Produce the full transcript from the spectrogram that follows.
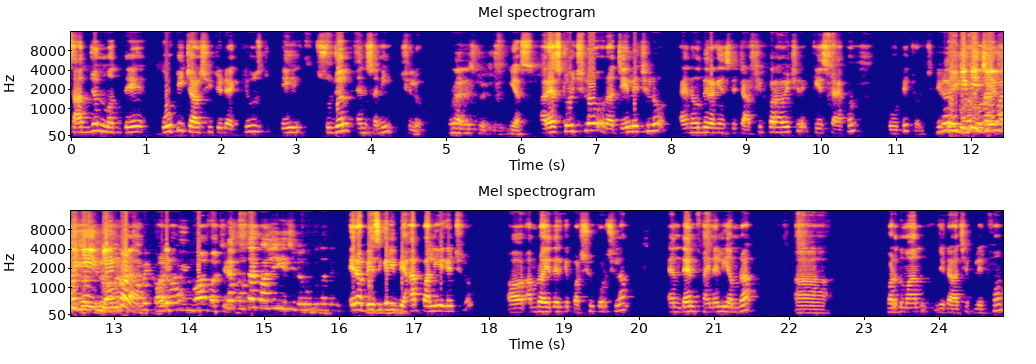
সাতজন মধ্যে দুটি চার্জশিটেড অ্যাকিউজড এই সুজল এন্ড সানি ছিল। ওরা অ্যারেস্ট হয়েছিল। ইয়াস অ্যারেস্ট হয়েছিল ওরা জেলে ছিল এন্ড ওদের এগেনস্টে চার্জশিট করা হয়েছে। কেসটা এখন কোর্টে চলছে। এইটা কি জেল থেকেই প্ল্যান করা? এটা কোথায় পালিয়ে গেছিল? কোথা থেকে? এরা বেসিক্যালি বিহার পালিয়ে গেছিল আর আমরা এদেরকে পারসু করছিলাম। এন্ড দেন ফাইনালি আমরা আহ, বর্ধমান যেটা আছে প্ল্যাটফর্ম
